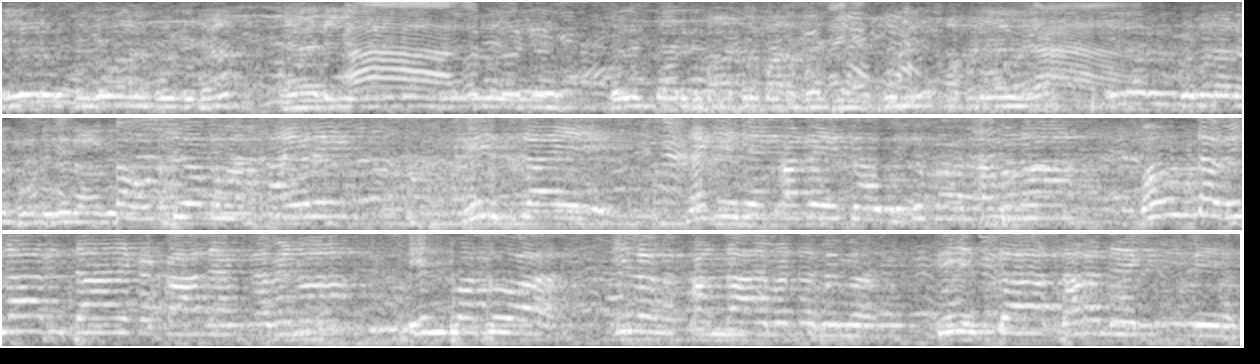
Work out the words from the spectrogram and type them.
எல்லோரும் பொதுவான போட்டி தான். போலீசாருக்கு மாத்திரமான உத்தியோகமா? தயாரி නැගීමේ කටයුතු සිදු කරන ලබනවා මොවුන්ට විනාඩි 10ක කාලයක් ලැබෙනවා ඉන්පසුව ඊළඟ කණ්ඩායමට මෙම ග්‍රීස්ගා තරණය කිරීමේ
